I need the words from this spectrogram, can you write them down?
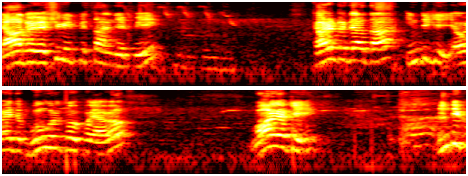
యాభై ఇష్యూ ఇప్పిస్తా అని చెప్పి కరెక్ట్ చేత ఇంటికి ఎవరైతే భూములు కోల్పోయారో వాళ్ళకి ఇంటికి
